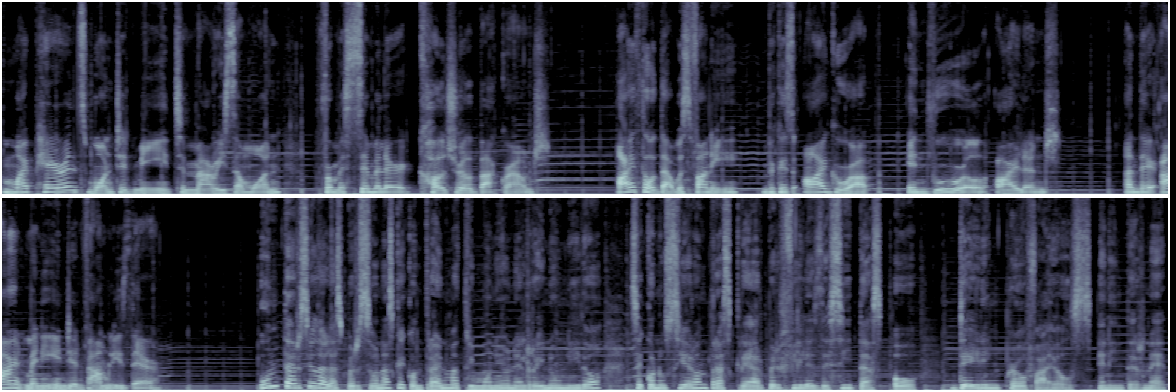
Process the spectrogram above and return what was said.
My parents wanted me to marry someone from a similar cultural background. I thought that was funny because I grew up in rural Ireland and there aren't many Indian families there. Un tercio de las personas que contraen matrimonio en el Reino Unido se conocieron tras crear perfiles de citas o dating profiles en Internet.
